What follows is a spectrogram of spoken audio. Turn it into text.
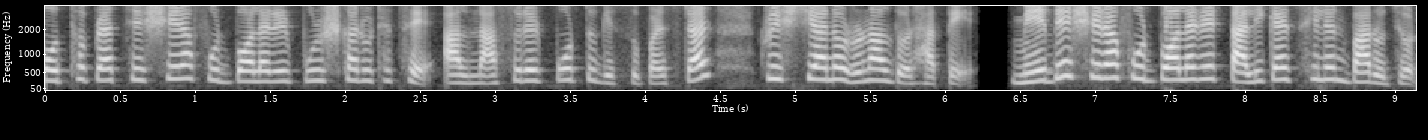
মধ্যপ্রাচ্যের সেরা ফুটবলারের পুরস্কার উঠেছে আল নাসরের পর্তুগিজ সুপারস্টার ক্রিশ্চিয়ানো রোনালদোর হাতে। মেয়েদের সেরা ফুটবলারের তালিকায় ছিলেন বারো জন।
